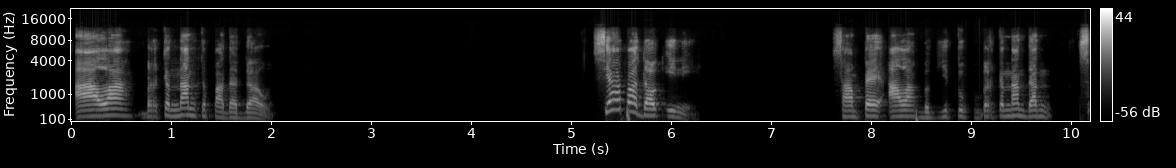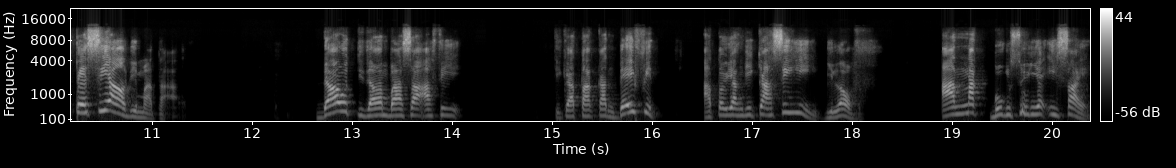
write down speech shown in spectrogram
Allah berkenan kepada Daud. Siapa Daud ini? Sampai Allah begitu berkenan dan spesial di mata Allah. Daud di dalam bahasa asli dikatakan David atau yang dikasihi, beloved. Anak bungsunya Isai.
